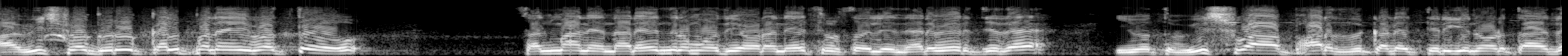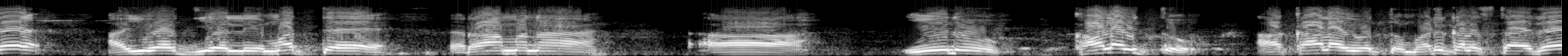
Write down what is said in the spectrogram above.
ಆ ವಿಶ್ವ ಗುರು ಕಲ್ಪನೆ ಇವತ್ತು ಸನ್ಮಾನ್ಯ ನರೇಂದ್ರ ಮೋದಿ ಅವರ ನೇತೃತ್ವದಲ್ಲಿ ನೆರವೇರ್ತಿದೆ. ಇವತ್ತು ವಿಶ್ವ ಭಾರತದ ಕಡೆ ತಿರುಗಿ ನೋಡ್ತಾ ಇದೆ. ಅಯೋಧ್ಯೆಯಲ್ಲಿ ಮತ್ತೆ ರಾಮನ ಏನು ಕಾಲ ಇತ್ತು. ಆ ಕಾಲ ಇವತ್ತು ಮರುಕಳಿಸ್ತಾ ಇದೆ.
